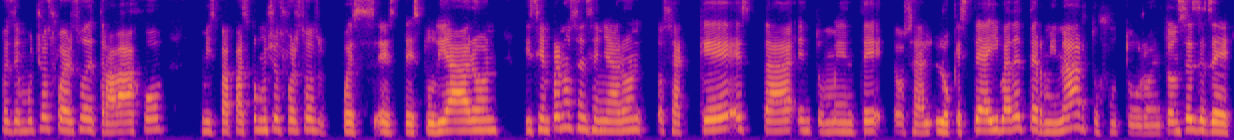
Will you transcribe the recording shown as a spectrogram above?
pues de mucho esfuerzo, de trabajo, mis papás con mucho esfuerzo pues este, estudiaron, y siempre nos enseñaron, o sea, qué está en tu mente, o sea, lo que esté ahí va a determinar tu futuro. Entonces, desde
